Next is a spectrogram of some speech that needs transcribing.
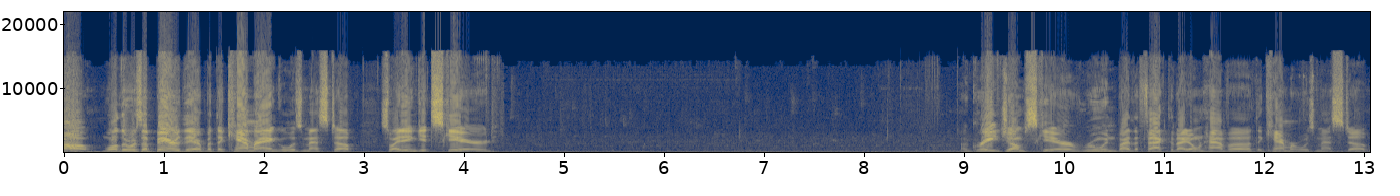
Oh, well there was a bear there, but the camera angle was messed up, so I didn't get scared. A great jump scare ruined by the fact that I don't have a, the camera was messed up.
